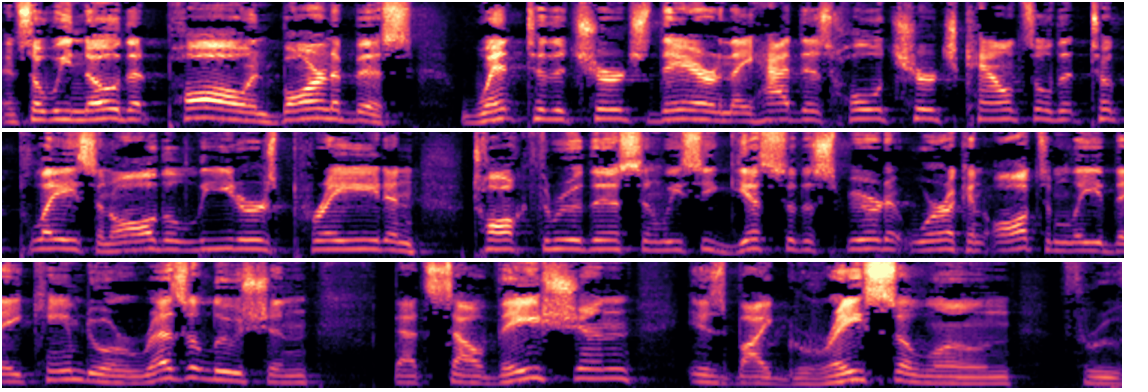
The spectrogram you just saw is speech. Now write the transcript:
And so we know that Paul and Barnabas went to the church there and they had this whole church council that took place and all the leaders prayed and talked through this and we see gifts of the Spirit at work and ultimately they came to a resolution that salvation is by grace alone, through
